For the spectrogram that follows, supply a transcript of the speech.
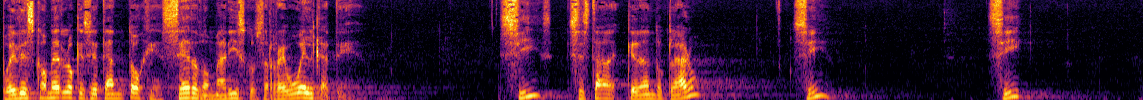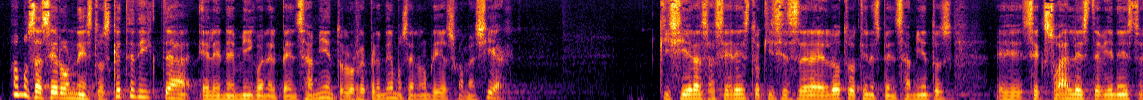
Puedes comer lo que se te antoje, cerdo, mariscos, revuélcate. ¿Sí? ¿Se está quedando claro? ¿Sí? ¿Sí? Vamos a ser honestos. ¿Qué te dicta el enemigo en el pensamiento? Lo reprendemos en el nombre de Yeshua Mashiach. quisieras hacer esto, quisieras hacer el otro, tienes pensamientos eh, sexuales, te viene esto,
